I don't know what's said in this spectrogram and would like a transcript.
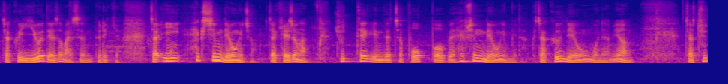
자, 그 이유에 대해서 말씀드릴게요. 자, 이 핵심 내용이죠. 자, 개정안. 주택임대차 보호법의 핵심 내용입니다. 자, 그 내용은 뭐냐면, 자, 주,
